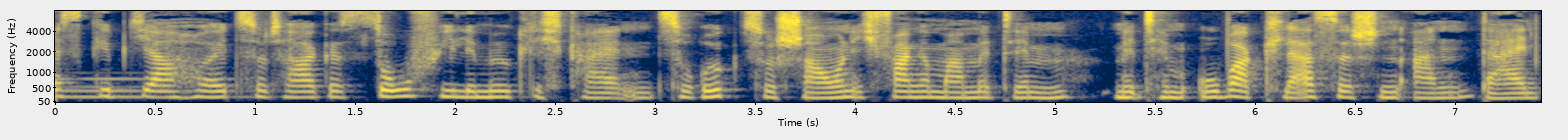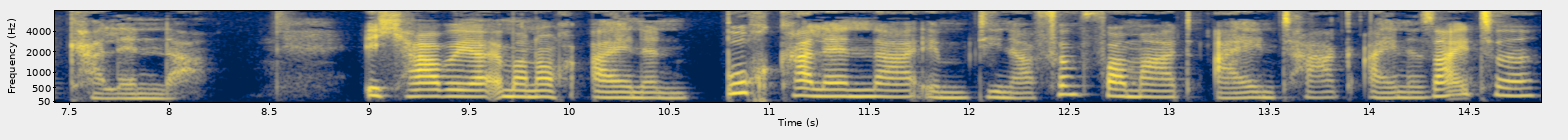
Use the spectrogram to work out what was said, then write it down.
Es gibt ja heutzutage so viele Möglichkeiten zurückzuschauen. Ich fange mal mit dem, mit dem Oberklassischen an, dein Kalender. Ich habe ja immer noch einen Buchkalender im DIN A5 Format, ein Tag, eine Seite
